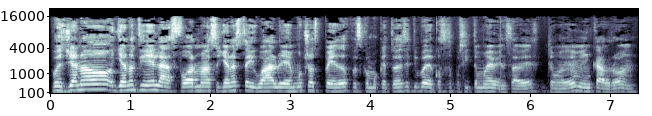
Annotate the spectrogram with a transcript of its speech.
pues ya no, ya no tiene las formas, o ya no está igual, y hay muchos pedos, pues como que todo ese tipo de cosas, pues sí te mueven, ¿sabes? Te mueven bien cabrón.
